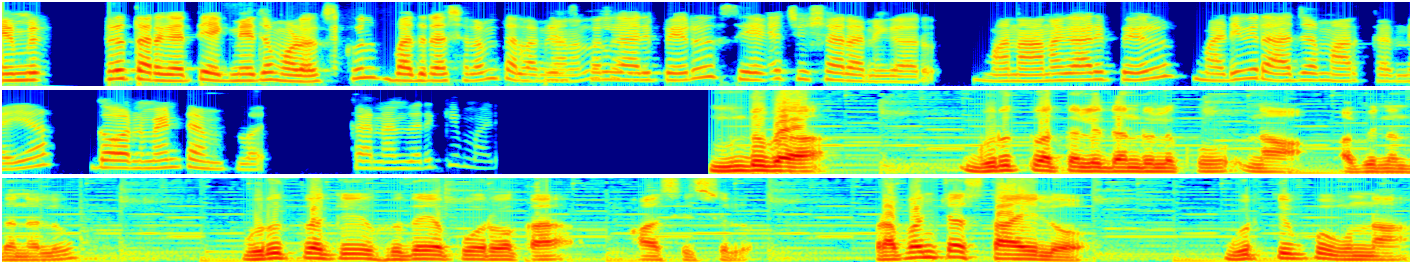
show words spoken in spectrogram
ఎనిమిదో తరగతి యజ్ఞేజ మోడల్ స్కూల్ భద్రాచలం తెలంగాణ గారి పేరు సిహెచ్ ఉషారాణి గారు. మా నాన్నగారి పేరు మడివి రాజా మార్కండయ్య గవర్నమెంట్ ఎంప్లాయ్. కానీ అందరికీ ముందుగా గురుత్వ తల్లిదండ్రులకు నా అభినందనలు. గురుత్వకి హృదయపూర్వక ఆశీస్సులు. ప్రపంచ స్థాయిలో గుర్తింపు ఉన్న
